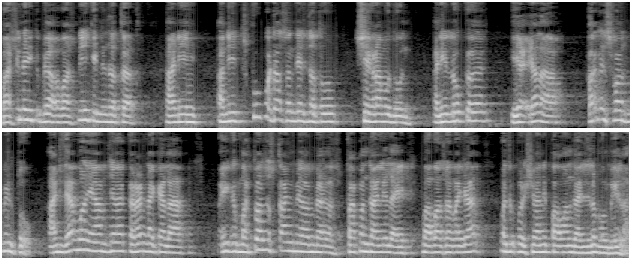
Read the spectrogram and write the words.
भाषणही भाषणही केले जातात. आणि आणि खूप मोठा संदेश जातो शहरामधून. आणि लोक या- याला फार रिस्पॉन्स मिळतो. आणि त्यामुळे आमच्या कराड नाक्याला एक महत्वाचं स्थान मिळा- स्थापन झालेलं आहे बाबासाहेबांच्या पदपुरुषांनी पावन झालेल्या भूमीला.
